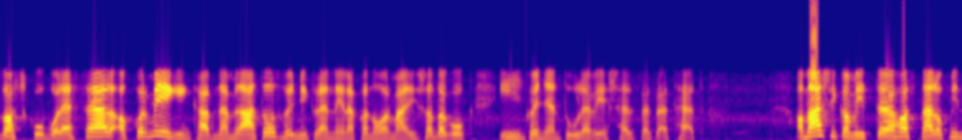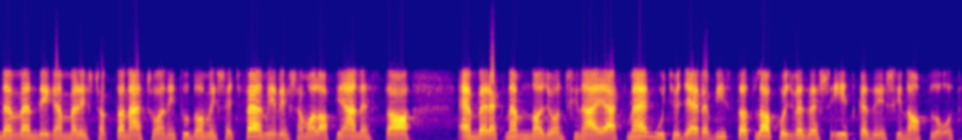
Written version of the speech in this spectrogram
zacskóból eszel, akkor még inkább nem látod, hogy mik lennének a normális adagok, így könnyen túlevéshez vezethet. A másik, amit használok minden vendégemmel, és csak tanácsolni tudom, és egy felmérésem alapján ezt a emberek nem nagyon csinálják meg, úgyhogy erre biztatlak, hogy vezess étkezési naplót.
